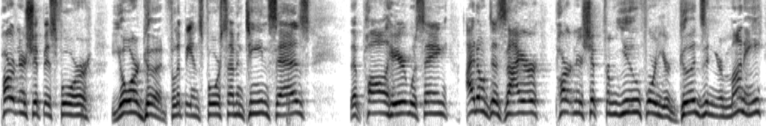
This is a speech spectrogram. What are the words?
partnership is for your good. Philippians 4 17 says that Paul here was saying I don't desire partnership from you for your goods and your money.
